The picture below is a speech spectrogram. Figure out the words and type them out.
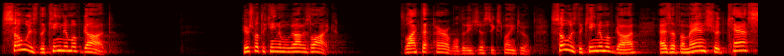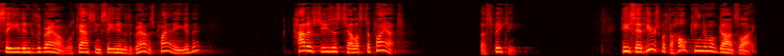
So is the kingdom of God. Here's what the kingdom of God is like. It's like that parable that he's just explained to him. So is the kingdom of God as if a man should cast seed into the ground. Well, casting seed into the ground is planting, isn't it? How does Jesus tell us to plant? By speaking. He said, here's what the whole kingdom of God's like.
